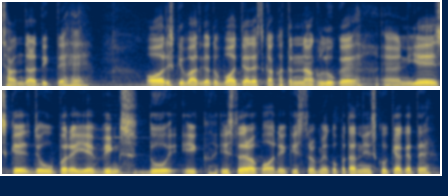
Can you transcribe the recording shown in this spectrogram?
शानदार दिखते हैं। और इसकी बात करें तो बहुत ज़्यादा इसका ख़तरनाक लुक है। एंड ये इसके जो ऊपर है, ये विंग्स दो, एक इस तरफ़ और एक इस तरफ़, मेरे को पता नहीं इसको क्या कहते हैं।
